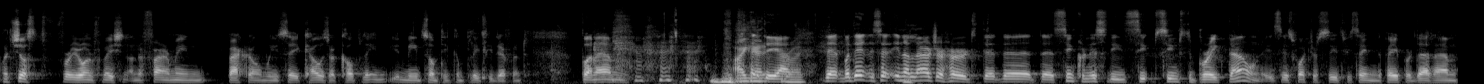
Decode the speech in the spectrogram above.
Which, just for your information, on a farming background, when you say cows are coupling, it means something completely different. But um, I get the, uh, right. the, but then in a larger herd, the the, the synchronicity se- seems to break down. Is, is what you're seems to be saying in the paper that um,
